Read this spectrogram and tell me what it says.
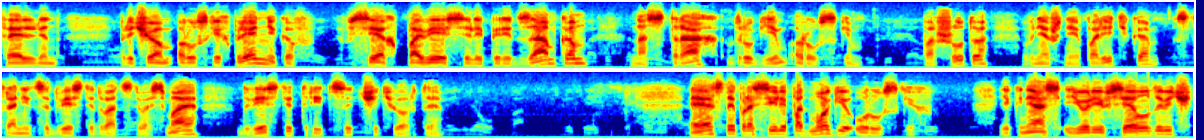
Феллин, причем русских пленников всех повесили перед замком на страх другим русским. Пашуто, «Внешняя политика», страницы 228-234. Эсты просили подмоги у русских, и князь Юрий Всеволодович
